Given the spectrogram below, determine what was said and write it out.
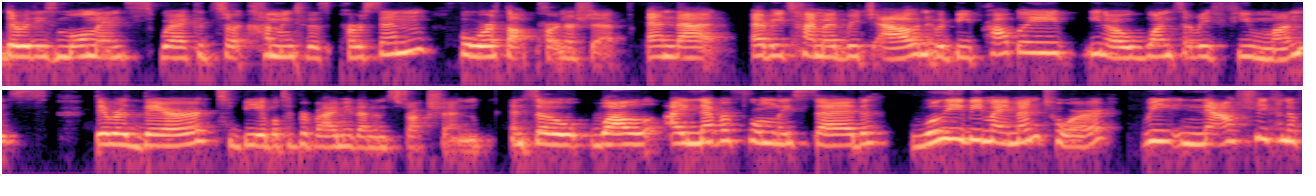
there were these moments where I could start coming to this person for thought partnership. And that every time I'd reach out, and it would be probably, you know, once every few months, they were there to be able to provide me that instruction. And so while I never formally said, Will you be my mentor? we naturally kind of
